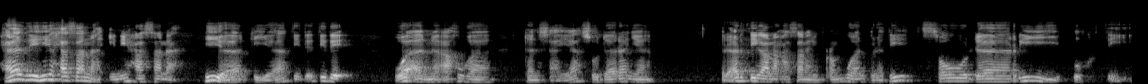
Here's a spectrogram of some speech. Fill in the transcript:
Hadhihi hasanah. Ini hasanah Hiya, dia, titik-titik. Wa ana akuha. Dan saya saudaranya. Berarti karena Hasanah ini perempuan, berarti saudari ukti.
